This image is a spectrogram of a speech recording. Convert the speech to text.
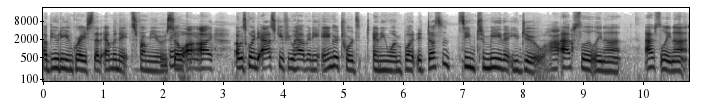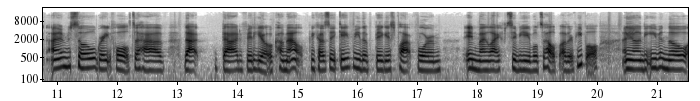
a beauty and grace that emanates from you. so Thank you. I, I, I was going to ask you if you have any anger towards anyone, but it doesn't seem to me that you do. I- Absolutely not. Absolutely not. I'm so grateful to have that bad video come out because it gave me the biggest platform in my life to be able to help other people. And even though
